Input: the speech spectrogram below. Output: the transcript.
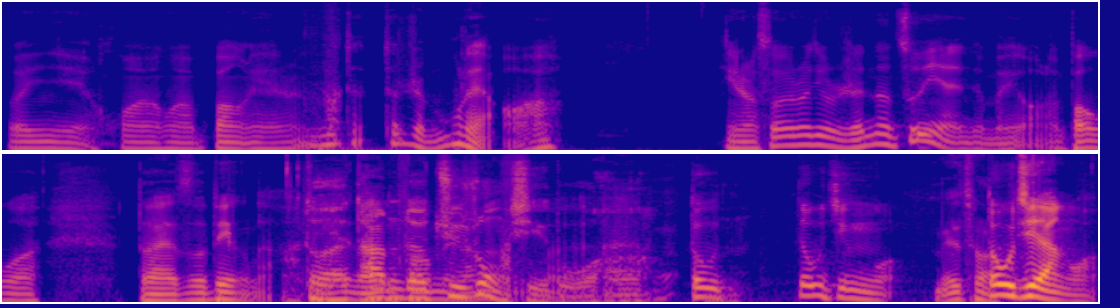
搁进去晃一晃，梆一下，那他他忍不了啊。你说，所以说就是人的尊严就没有了，包括得艾滋病的啊，对他们都聚众吸毒哎哈都都经过，没错，都见过。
